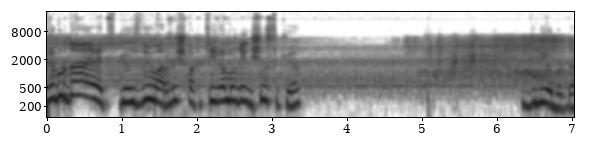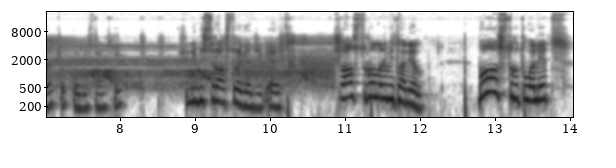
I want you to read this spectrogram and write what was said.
Ve burada evet gözlüğü varmış. Bakın TV burada ışığı sıkıyor. Gülüyor burada. Çok komik sanki. Şimdi bir sürü astro gelecek. Evet. Şu astroları bir tanıyalım. Bu astro tuvalet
